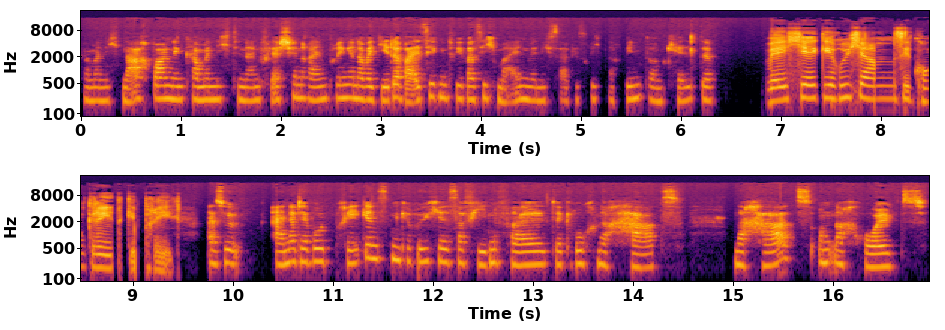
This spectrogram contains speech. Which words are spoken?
kann man nicht nachbauen, den kann man nicht in ein Fläschchen reinbringen, aber jeder weiß irgendwie, was ich meine, wenn ich sage, es riecht nach Winter und Kälte. Welche Gerüche haben Sie konkret geprägt? Also einer der wohl prägendsten Gerüche ist auf jeden Fall der Geruch nach Harz. Nach Harz und nach Holz.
